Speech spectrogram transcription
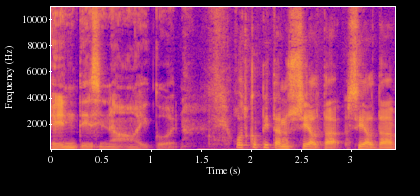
entisinä aikoina. Oletko pitänyt sieltä, sieltä,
